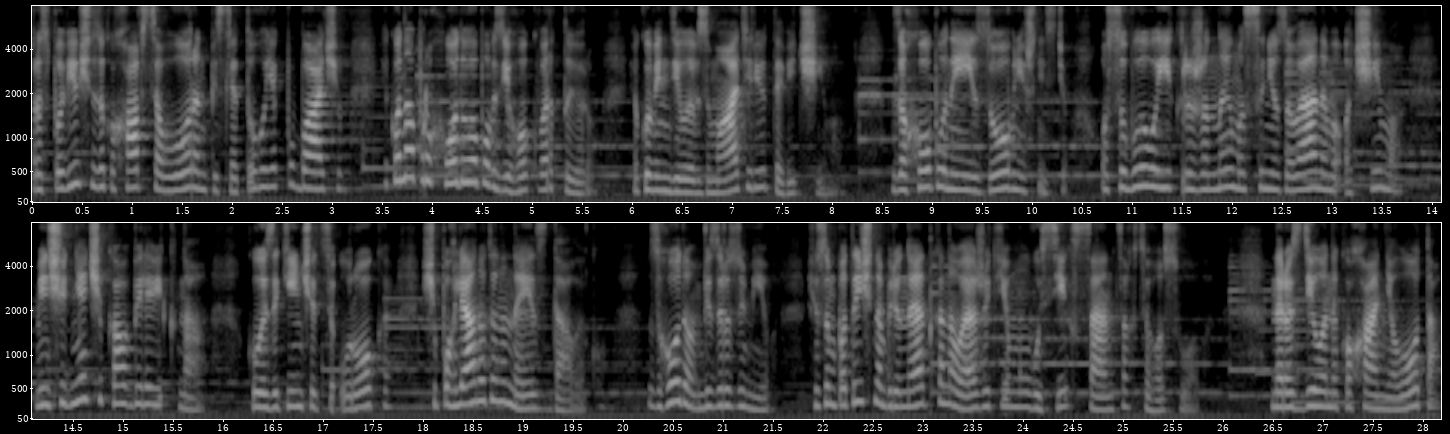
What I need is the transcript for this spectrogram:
розповів, що закохався Лорен після того, як побачив, як вона проходила повз його квартиру, яку він ділив з матір'ю та відчимом. Захоплений її зовнішністю, особливо її крижаними синьо-зеленими очима. Він щодня чекав біля вікна, коли закінчаться уроки, щоб поглянути на неї здалеку. Згодом він зрозумів, що симпатична брюнетка належить йому в усіх сенсах цього слова. Нерозділене кохання лота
